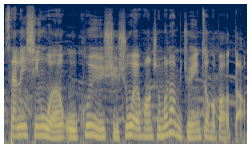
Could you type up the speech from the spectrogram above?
三立新闻吴坤宇、许淑伟、黄晨波、廖敏君综合报道。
